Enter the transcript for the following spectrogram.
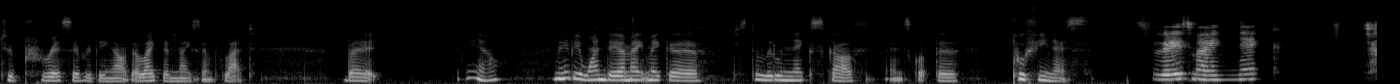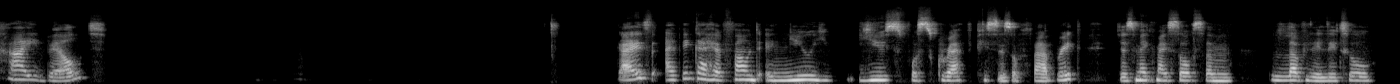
to press everything out. I like them nice and flat. But you know maybe one day I might make a just a little neck scarf and it's got the poofiness so there's my neck tie belt Guys, I think I have found a new use for scrap pieces of fabric. Just make myself some lovely little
